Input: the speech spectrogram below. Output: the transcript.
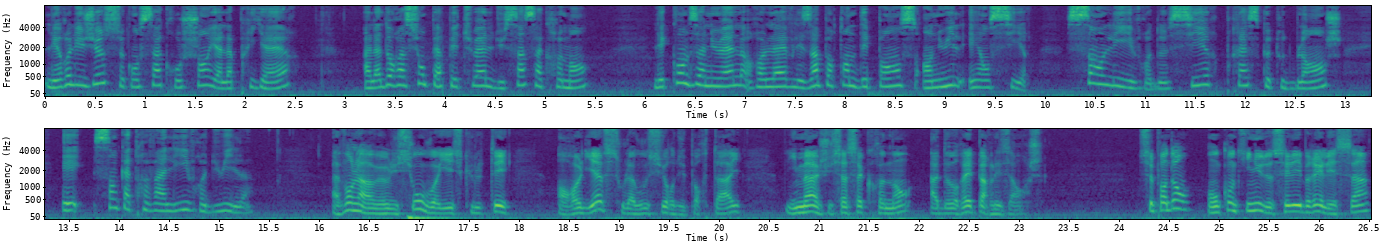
Les religieuses se consacrent au chant et à la prière, à l'adoration perpétuelle du Saint-Sacrement, les comptes annuels relèvent les importantes dépenses en huile et en cire, 100 livres de cire presque toute blanche et 180 livres d'huile. Avant la Révolution, on voyait sculpté en relief sous la voussure du portail l'image du Saint-Sacrement adoré par les anges. Cependant, on continue de célébrer les saints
